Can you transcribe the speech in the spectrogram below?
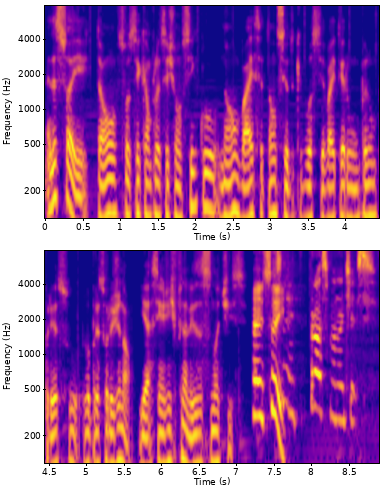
Mas é isso aí. Então, se você quer um PlayStation 5, não vai ser tão cedo que você vai ter um um preço, pelo preço original. E assim a gente finaliza essa notícia. É isso aí. Sim. Próxima notícia.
